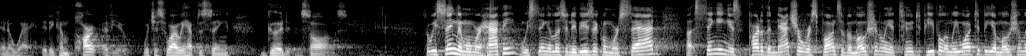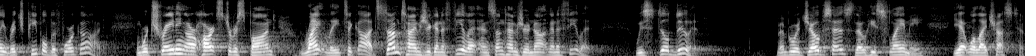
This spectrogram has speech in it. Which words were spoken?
in a way, they become part of you, which is why we have to sing good songs. So we sing them when we're happy. We sing and listen to music when we're sad. Uh, singing is part of the natural response of emotionally attuned people, and we want to be emotionally rich people before God. And we're training our hearts to respond rightly to God. Sometimes you're going to feel it, and sometimes you're not going to feel it. We still do it. Remember what Job says? Though he slay me, yet will I trust him.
